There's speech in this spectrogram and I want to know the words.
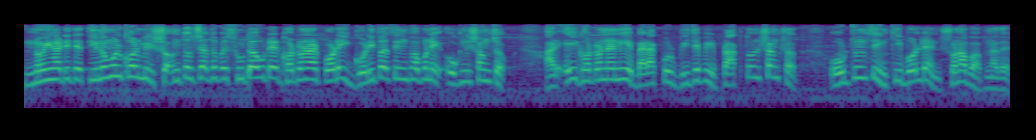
নৈহাটিতে তৃণমূল কর্মী সন্তোষ যাদবের শুট আউটের ঘটনার পরেই গরিফা সিং ভবনে অগ্নিসংযোগ। আর এই ঘটনা নিয়ে ব্যারাকপুর বিজেপির প্রাক্তন সাংসদ অর্জুন সিং কি বললেন শোনাবো আপনাদের।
